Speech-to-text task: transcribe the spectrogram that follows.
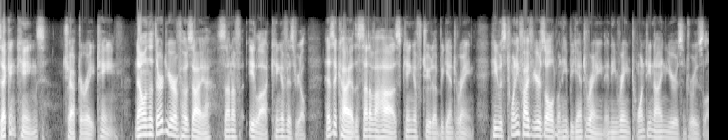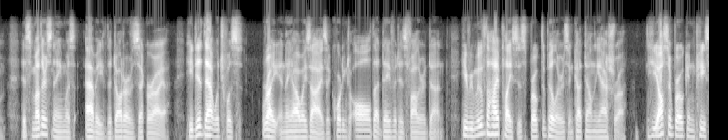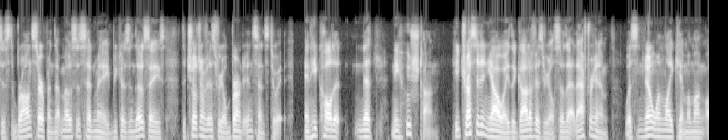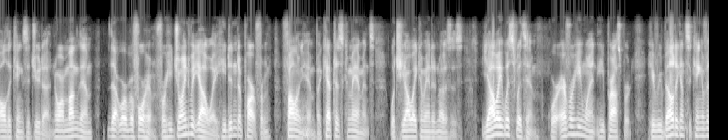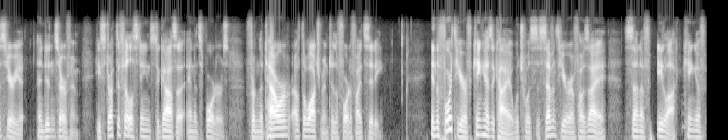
2 Kings chapter 18. Now in the third year of Hosea, son of Elah, king of Israel, Hezekiah the son of Ahaz, king of Judah, began to reign. He was twenty five years old when he began to reign, and he reigned twenty nine years in Jerusalem. His mother's name was Abi, the daughter of Zechariah. He did that which was right in Yahweh's eyes, according to all that David his father had done. He removed the high places, broke the pillars, and cut down the Asherah. He also broke in pieces the bronze serpent that Moses had made, because in those days the children of Israel burned incense to it, and he called it Nehushtan. He trusted in Yahweh, the God of Israel, so that after him was no one like him among all the kings of Judah, nor among them that were before him. For he joined with Yahweh, he didn't depart from following him, but kept his commandments, which Yahweh commanded Moses. Yahweh was with him. Wherever he went, he prospered. He rebelled against the king of Assyria and didn't serve him. He struck the Philistines to Gaza and its borders, from the tower of the watchman to the fortified city. In the fourth year of King Hezekiah, which was the seventh year of Hosea, son of Elah, king of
